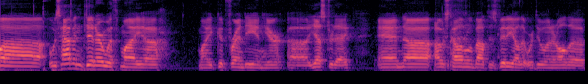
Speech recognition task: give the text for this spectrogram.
uh, I was having dinner with my uh, my good friend Ian here uh, yesterday, and uh, I was telling him about this video that we're doing and all the,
